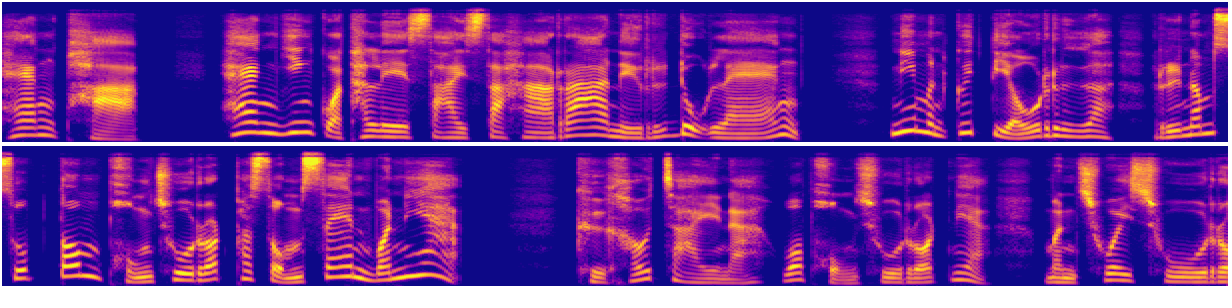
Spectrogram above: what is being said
แห้งผาก แห้งยิ่งกว่าทะเลทรายซาฮาราในฤดูแล้ง นี่มันก๋วยเตี๋ยวเรือ หรือน้ำซุปต้มผงชูรสผสมเส้นวะเนี่ย คือเข้าใจนะว่าผงชูรสเนี่ยมันช่วยชูร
